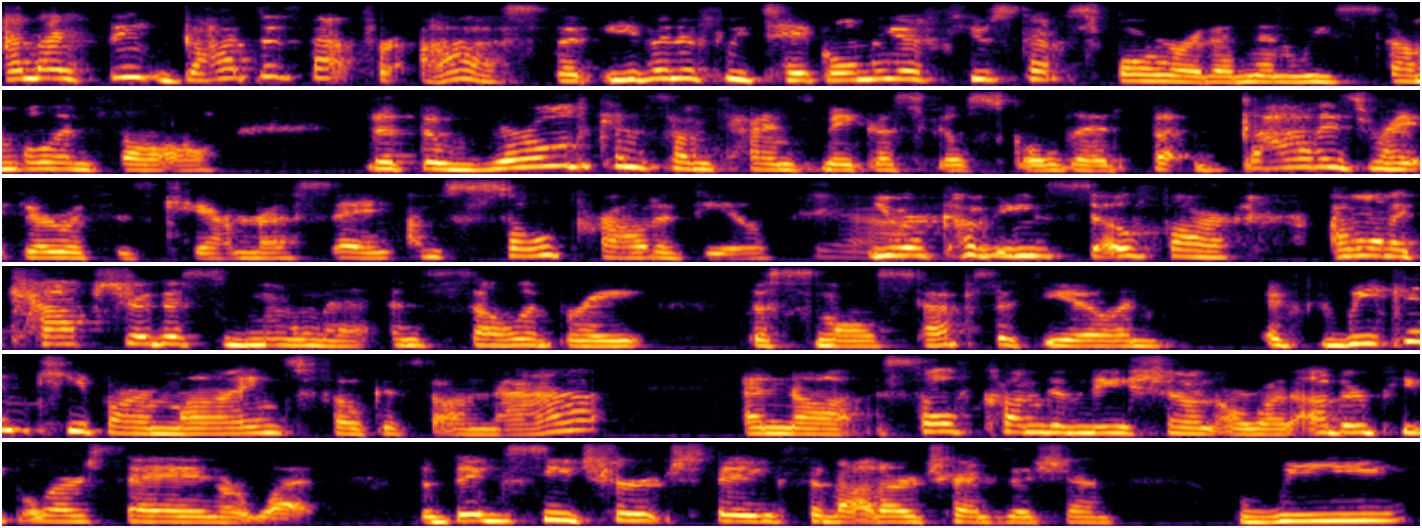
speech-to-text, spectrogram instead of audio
And I think God does that for us, that even if we take only a few steps forward and then we stumble and fall, that the world can sometimes make us feel scolded, but God is right there with his camera saying, I'm so proud of you. Yeah. You are coming so far. I want to capture this moment and celebrate the small steps with you. And if we can keep our minds focused on that and not self condemnation or what other people are saying or what the Big C church thinks about our transition, we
